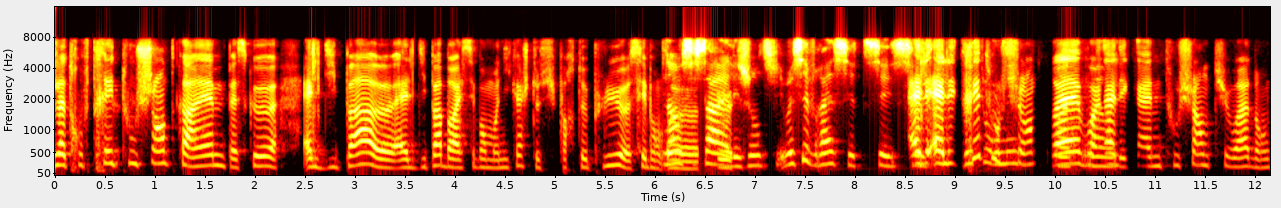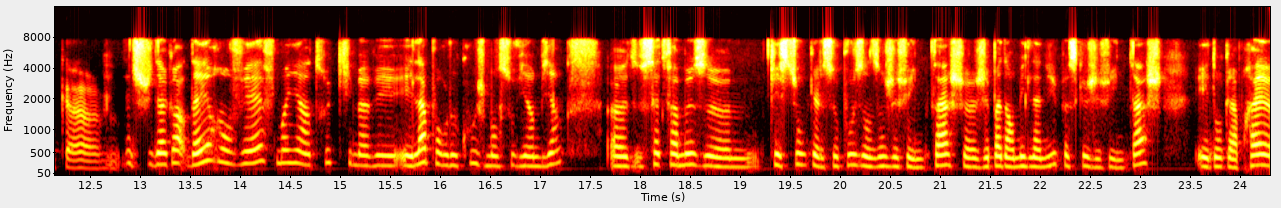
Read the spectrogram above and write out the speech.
la, trouve très touchante quand même parce que elle dit pas, euh, elle dit pas, c'est bon Monica, je te supporte plus, euh, c'est bon. Non, c'est ça, elle est gentille. Oui, c'est vrai, c'est. Elle, elle, est très touchante. Ouais, voilà, elle est quand même touchante, tu vois. Donc. Je suis d'accord. D'ailleurs, en VF, moi, il y a un truc qui m'avait, et là pour le coup, je m'en souviens bien de cette fameuse question qu'elle se pose en disant j'ai fait une tâche, j'ai pas dormi de la nuit parce que j'ai fait une tâche, et donc après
